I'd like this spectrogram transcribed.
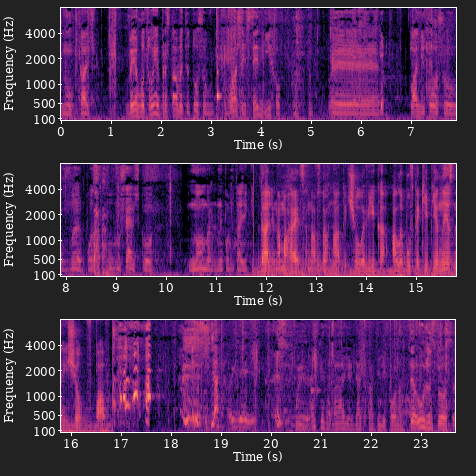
Ну, далі. Ви готові представити те, що ваш син їхав е, в плані того, що в Погрушевську номер, не пам'ятаю який. Далі намагається навздогнати чоловіка, але був такий п'янезний, що впав. Поліцейський забирає дядька телефона. Це ужас просто.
